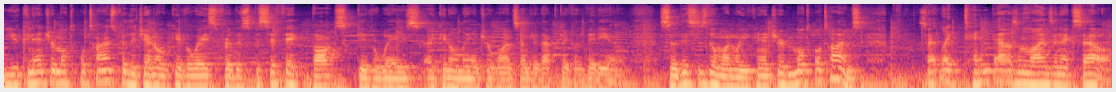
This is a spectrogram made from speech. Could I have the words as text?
you can enter multiple times for the general giveaways. For the specific box giveaways, you can only enter once under that particular video. So this is the one where you can enter multiple times. So I had like 10,000 lines in Excel.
